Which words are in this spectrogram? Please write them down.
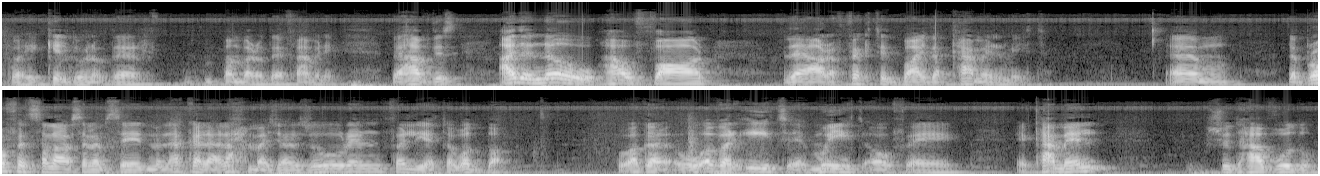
because he killed one of their member of their family. They have this. I don't know how far they are affected by the camel meat. Um, the Prophet ﷺ said, "من أكل لحم جزور فليتوضأ." Whoever, eats meat of a, a camel should have wudu.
